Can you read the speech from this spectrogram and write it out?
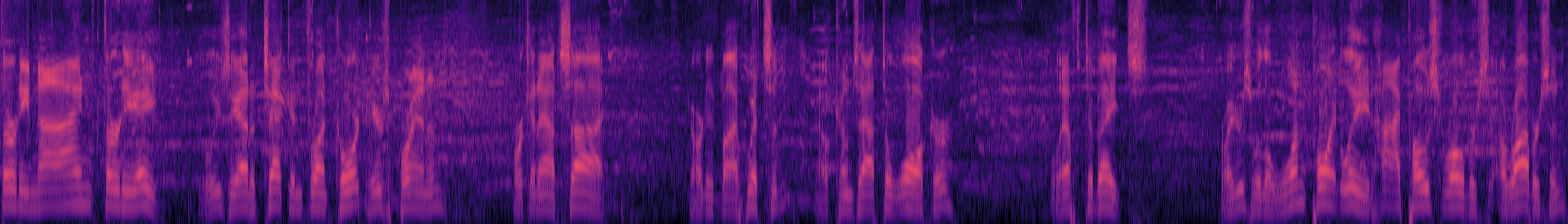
39 38. Louisiana Tech in front court. Here's Brannon working outside. Guarded by Whitson. Now comes out to Walker. Left to Bates. Raiders with a one point lead. High post Roberson, uh, Robertson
